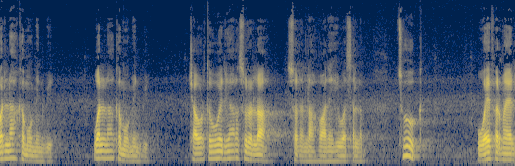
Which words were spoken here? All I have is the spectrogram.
والله که مؤمن وي، والله که مؤمن وي. چا ورته وويل، يا رسول الله صلی الله عليه وسلم څوک؟ ويې فرمايل،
